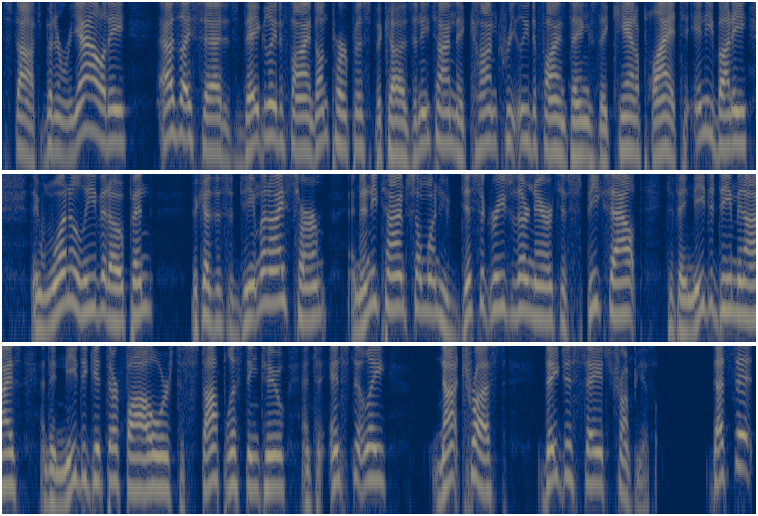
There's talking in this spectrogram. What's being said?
stopped. But in reality, as I said, it's vaguely defined on purpose because anytime they concretely define things, they can't apply it to anybody. They want to leave it open because it's a demonized term. And anytime someone who disagrees with their narrative speaks out that they need to demonize and they need to get their followers to stop listening to and to instantly not trust, they just say it's Trumpism. That's it.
